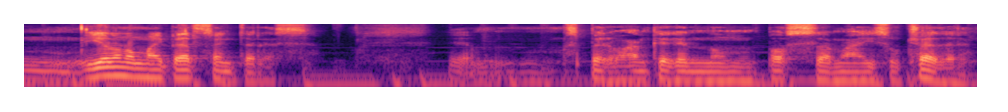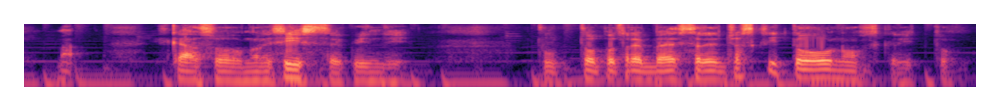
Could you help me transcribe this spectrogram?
Mm, Io non ho mai perso interesse. Ehm, Spero anche che non possa mai succedere, ma il caso non esiste, quindi tutto potrebbe essere già scritto o non scritto.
